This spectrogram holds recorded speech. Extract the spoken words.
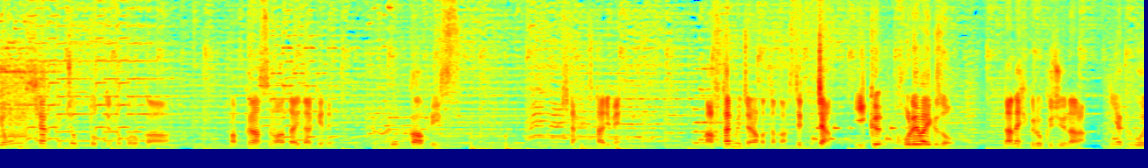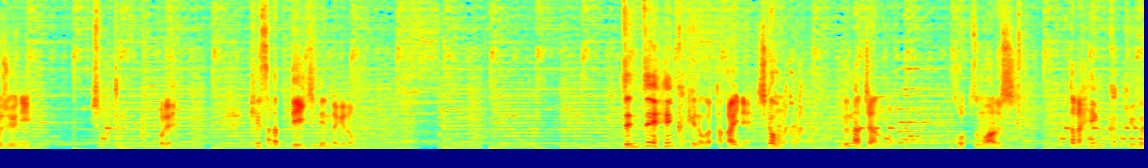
400ちょっとってところか、まあ、プラスの値だけで。ポーカーフェイス。きた。2人目。あ2人目じゃなかったか。せっちゃん。行く。これは行くぞ。767252ちょっと待ってこれ。計算ができねえんだけど。全然変化球の方が高いね。しかもルナちゃんのコツもあるし。ただ変化球が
